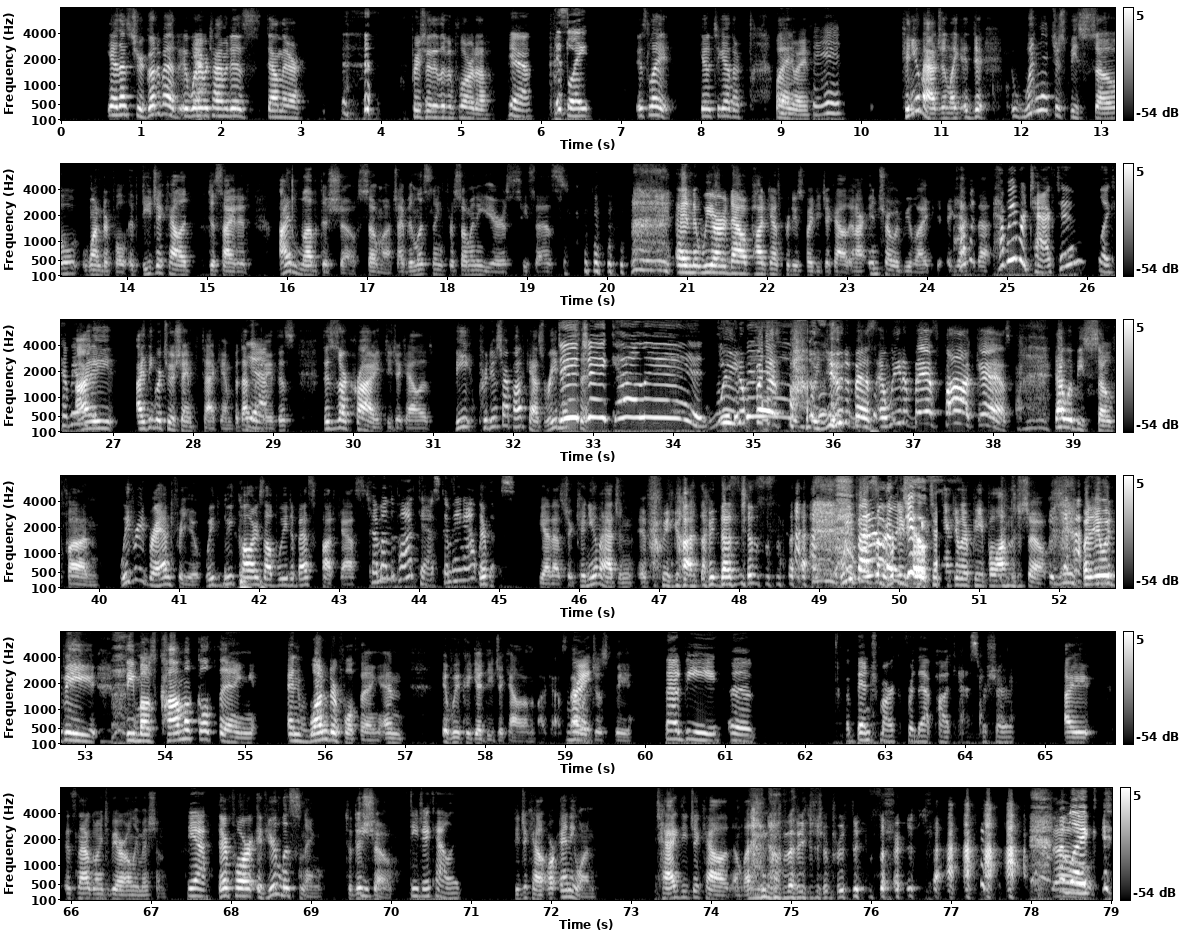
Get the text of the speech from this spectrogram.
Yeah, that's true. Go to bed, whatever time it is down there. Pretty sure they live in Florida. Yeah. It's late. It's late. Get it together. Well, anyway, Can you imagine? Like, it, wouldn't it just be so wonderful if DJ Khaled decided, I love this show so much. I've been listening for so many years, he says. and we are now a podcast produced by DJ Khaled, and our intro would be like exactly that. Have we ever tagged him? Like, have we ever? I I think we're too ashamed to tag him, but that's Yeah. okay. This this is our cry, DJ Khaled. Be produce our podcast, remix DJ it. Khaled. We the best, you the best, and we the best podcast. That would be so fun. We'd rebrand for you. We'd we call ourselves We the Best Podcast. Come on the podcast. Come hang out They're- with us. Yeah, that's true. Can you imagine if we got? I mean, that's just. We've had some pretty spectacular people on the show, Yeah. but it would be the most comical thing and wonderful thing, and if we could get DJ Khaled on the podcast, that Right. would just be. That would be a, a benchmark for that podcast for sure. I. It's now going to be our only mission. Yeah, Therefore, if you're listening to this D- show, DJ Khaled. DJ Khaled or anyone, tag DJ Khaled and let him know that he should produce show. I'm like,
